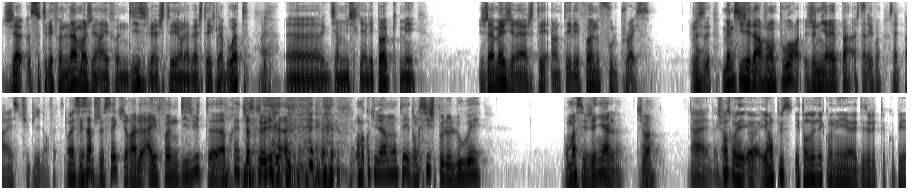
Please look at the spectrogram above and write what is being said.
ce téléphone-là, moi, j'ai un iPhone 10, je l'ai acheté, on l'avait acheté avec la boîte, Ouais. euh, avec Dear Musli à l'époque, mais jamais j'irai acheter un téléphone full price. Je sais. Même si j'ai l'argent pour, je n'irai pas acheter un téléphone. ça te paraît stupide en fait. Ouais, c'est ça. Je sais qu'il y aura le iPhone 18 euh, après. Tu vois ce que je veux dire On va continuer à monter. Donc si je peux le louer, pour moi c'est génial. Tu Ouais. vois Ouais, Je pense qu'on est euh, et en plus étant donné qu'on est euh, désolé de te couper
